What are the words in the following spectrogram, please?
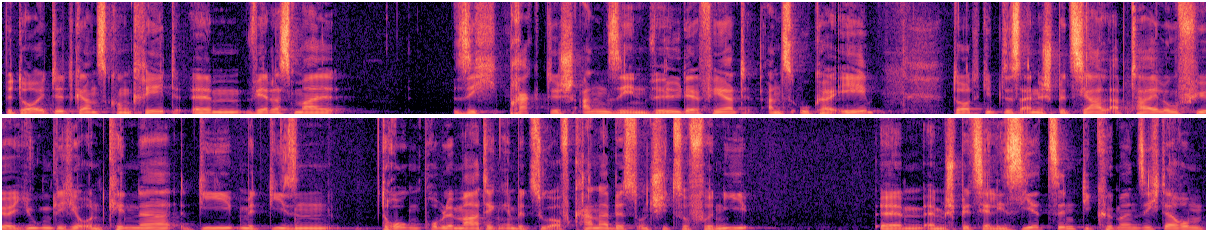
Bedeutet ganz konkret, ähm, wer das mal sich praktisch ansehen will, der fährt ans UKE. Dort gibt es eine Spezialabteilung für Jugendliche und Kinder, die mit diesen Drogenproblematiken in Bezug auf Cannabis und Schizophrenie ähm, ähm, spezialisiert sind, die kümmern sich darum.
